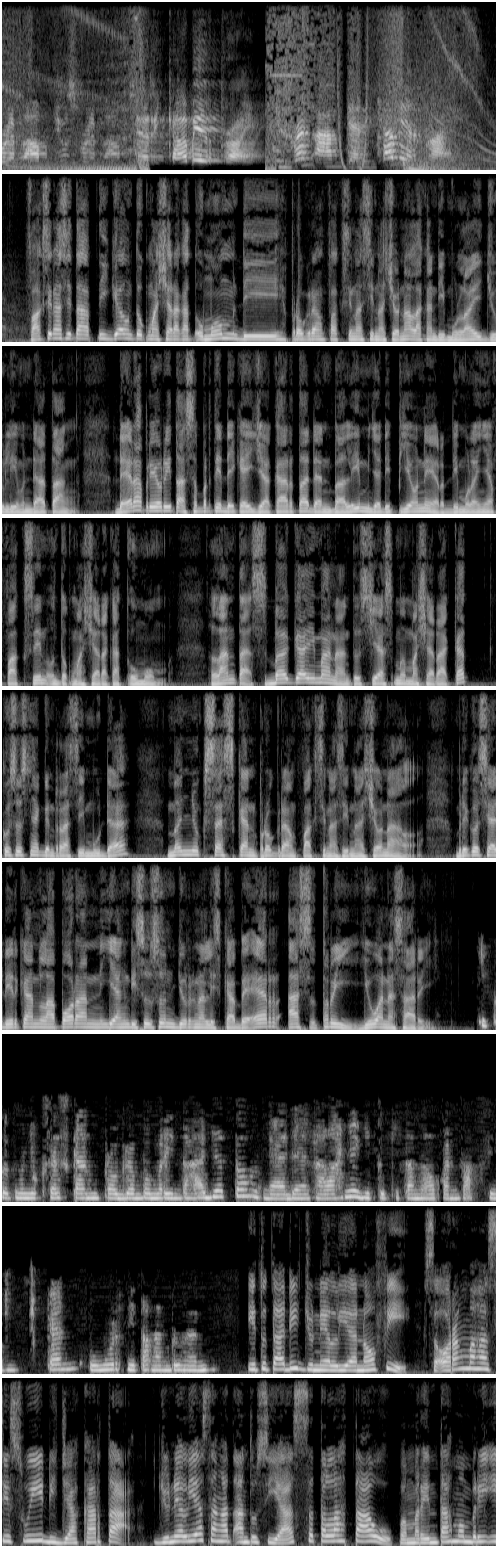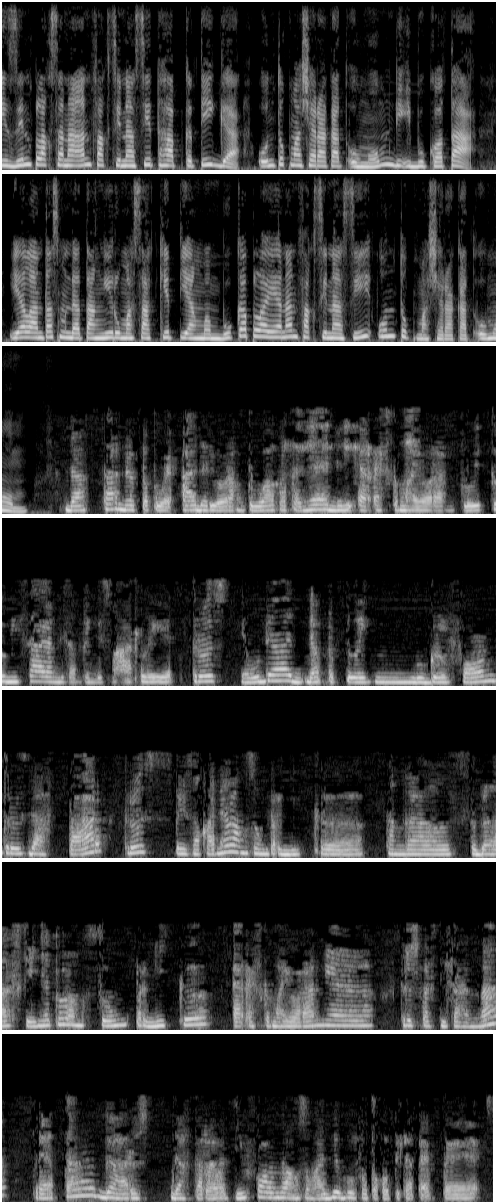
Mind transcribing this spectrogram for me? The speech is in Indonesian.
wrap up, news wrap dari Kamer Prime. News wrap dari Kamer Prime. Vaksinasi tahap 3 untuk masyarakat umum di program vaksinasi nasional akan dimulai Juli mendatang. Daerah prioritas seperti DKI Jakarta dan Bali menjadi pionir dimulainya vaksin untuk masyarakat umum. Lantas, bagaimana antusiasme masyarakat khususnya generasi muda, menyukseskan program vaksinasi nasional. Berikut saya hadirkan laporan yang disusun jurnalis KBR Astri Yuwanasari ikut menyukseskan program pemerintah aja toh nggak ada salahnya gitu kita melakukan vaksin kan umur di tangan Tuhan itu tadi Junelia Novi seorang mahasiswi di Jakarta Junelia sangat antusias setelah tahu pemerintah memberi izin pelaksanaan vaksinasi tahap ketiga untuk masyarakat umum di ibu kota. Ia lantas mendatangi rumah sakit yang membuka pelayanan vaksinasi untuk masyarakat umum. Daftar dapat WA dari orang tua katanya di RS Kemayoran Pluit itu bisa yang di samping Wisma Atlet. Terus ya udah dapat link Google Form terus daftar, terus besokannya langsung pergi ke tanggal 11 kayaknya tuh langsung pergi ke RS Kemayorannya. Terus pas di sana ternyata gak harus daftar lewat di form, langsung aja buat fotokopi KTP,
